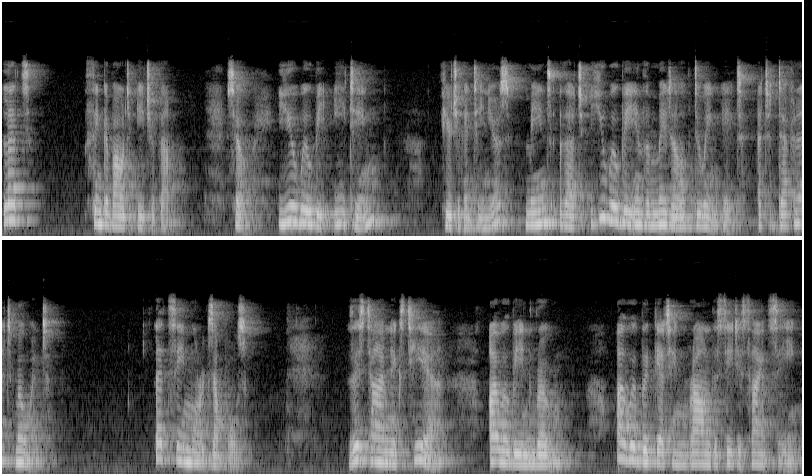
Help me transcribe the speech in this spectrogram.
Let's think about each of them. So, you will be eating, future continuous, means that you will be in the middle of doing it at a definite moment. Let's see more examples. This time next year, I will be in Rome. I will be getting round the city sightseeing.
